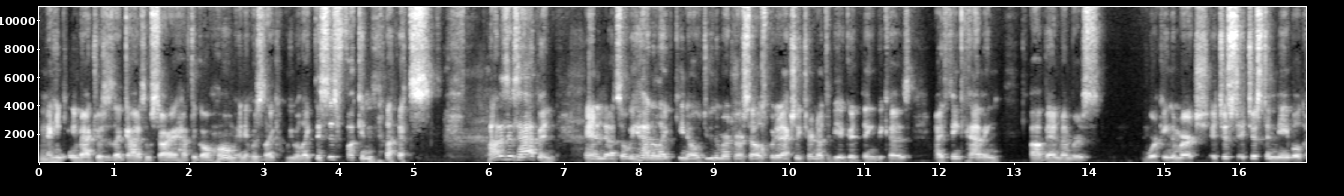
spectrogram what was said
Hmm. and he came back to us as like guys i'm sorry i have to go home. And it was like we were like this is fucking nuts. How does this happen? And uh, so we had to like you know do the merch ourselves but it actually turned out to be a good thing because i think having uh, band members working the merch it just it just enabled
